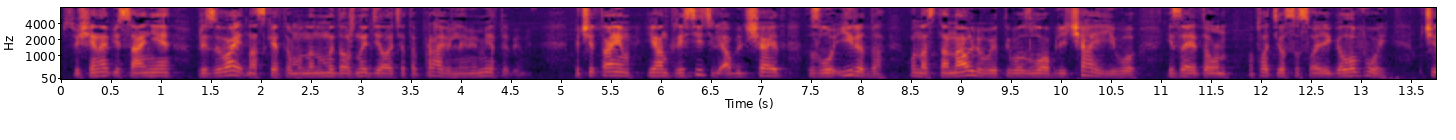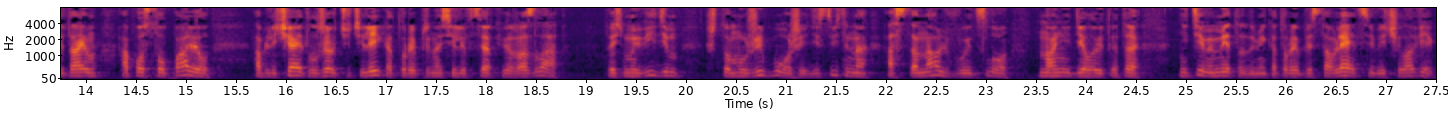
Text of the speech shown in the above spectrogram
Священное Писание призывает нас к этому, но мы должны делать это правильными методами. Почитаем, Иоанн Креститель обличает зло Ирода, он останавливает его зло, обличая его, и за это он оплатился своей головой. Почитаем, апостол Павел обличает лжеучителей, которые приносили в церкви разлад. То есть мы видим, что мужи Божьи действительно останавливают зло, но они делают это не теми методами, которые представляет себе человек,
